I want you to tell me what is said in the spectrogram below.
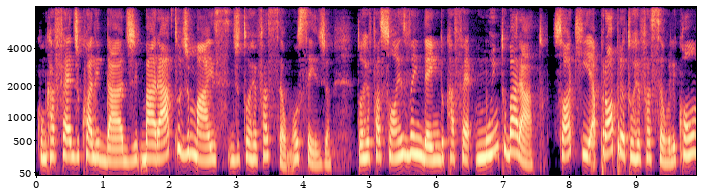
com café de qualidade, barato demais de torrefação? Ou seja, torrefações vendendo café muito barato. Só que a própria torrefação, ele com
